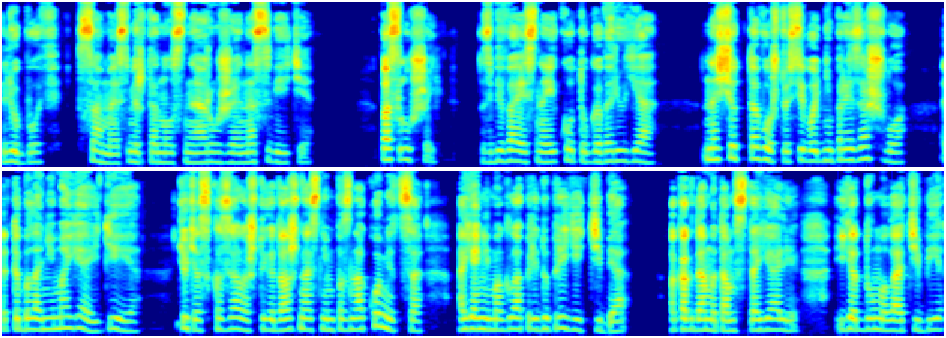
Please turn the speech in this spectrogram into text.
Любовь — самое смертоносное оружие на свете. Послушай, сбиваясь на икоту, говорю я, насчет того, что сегодня произошло — это была не моя идея. Тетя сказала, что я должна с ним познакомиться, а я не могла предупредить тебя. А когда мы там стояли, я думала о тебе,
